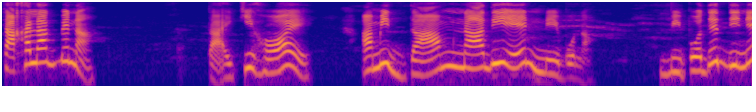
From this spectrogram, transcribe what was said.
টাকা লাগবে না। তাই কি হয়? আমি দাম না দিয়ে নেব না। বিপদের দিনে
